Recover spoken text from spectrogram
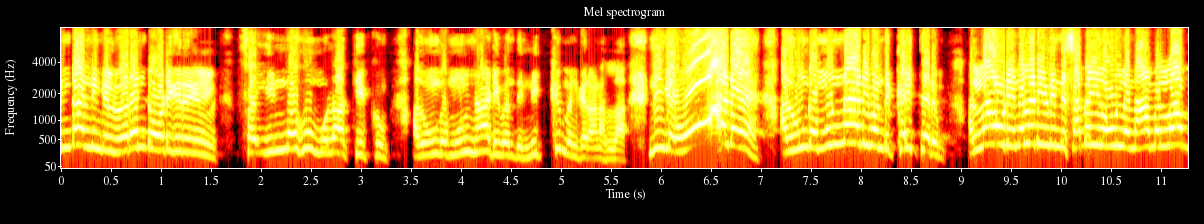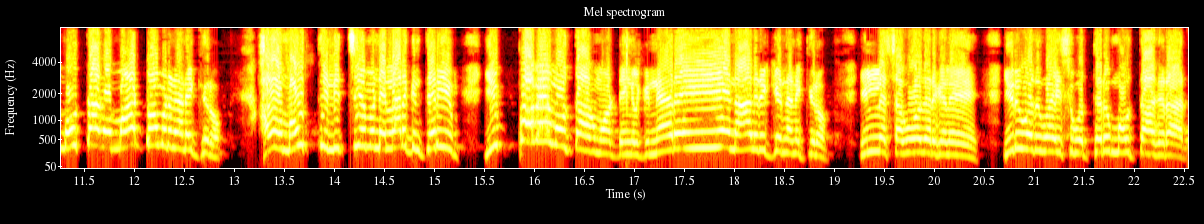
என்றால் நீங்கள் விரண்டு ஓடுகிறீர்கள். ஃப இன்னஹு முலாக்கிக்கும். அது உங்க முன்னாடி வந்து நிற்கும் என்கிறான் அல்லாஹ். நீங்க ஓட அது உங்க முன்னாடி வந்து கை தரும். அல்லாஹ்வுடைய நல்லடிகள் இந்த சபையில உள்ள நாமெல்லாம் மௌத்தாக மாட்டோம்னு நினைக்கிறோம். அதான் மவுத்து நிச்சயம் எல்லாருக்கும் தெரியும். இப்பவே மௌத்தாக மாட்டோம். எங்களுக்கு நிறைய நாள் இருக்கு நினைக்கிறோம். இல்ல சகோதரர்களே இருபது வயசு ஒருத்தர் மௌத்தாகிறார்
